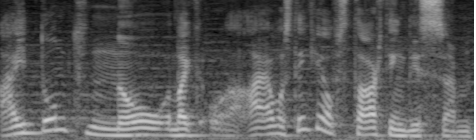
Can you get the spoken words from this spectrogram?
I don't know, like, I was thinking of starting this um,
